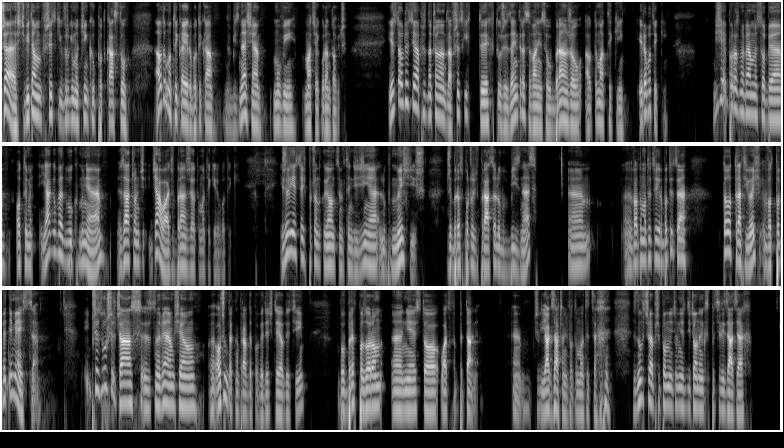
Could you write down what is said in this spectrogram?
Cześć, witam wszystkich w drugim odcinku podcastu Automatyka i robotyka w biznesie, mówi Maciej Kurantowicz. Jest to audycja przeznaczona dla wszystkich tych, którzy zainteresowani są branżą automatyki i robotyki. Dzisiaj porozmawiamy sobie o tym, jak według mnie zacząć działać w branży automatyki i robotyki. Jeżeli jesteś początkującym w tej dziedzinie lub myślisz, żeby rozpocząć pracę lub biznes w automatyce i robotyce, to trafiłeś w odpowiednie miejsce. I przez dłuższy czas zastanawiałem się, o czym tak naprawdę powiedzieć w tej audycji, bo wbrew pozorom e, nie jest to łatwe pytanie. E, czyli jak zacząć w automatyce? Znów trzeba przypomnieć o niezliczonych specjalizacjach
